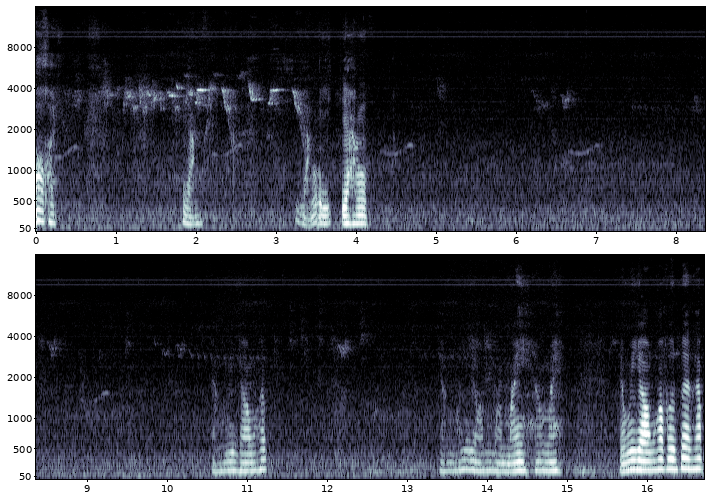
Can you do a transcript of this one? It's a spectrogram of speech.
โอ้ยยังยังอีกยังยังไม่ยอมครับ ยังไม่ยอมมาไมทำไมยังไม่ยอมครับเพื่อนๆครับ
